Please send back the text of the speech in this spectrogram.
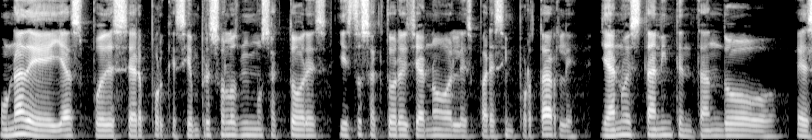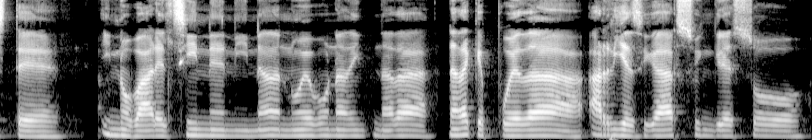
Una de ellas puede ser porque siempre son los mismos actores y estos actores ya no les parece importarle, ya no están intentando este innovar el cine ni nada nuevo, nada, nada, nada que pueda arriesgar su ingreso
